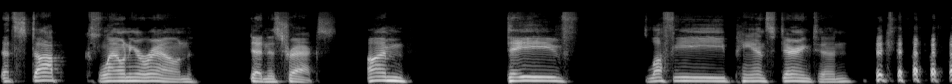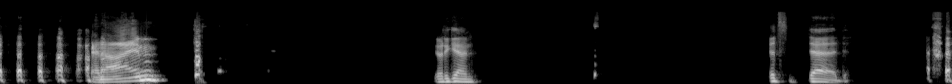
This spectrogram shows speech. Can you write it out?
that stop clowning around dead in its tracks. I'm Dave Fluffy Pants Derington. and I'm. Do it again. It's dead.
